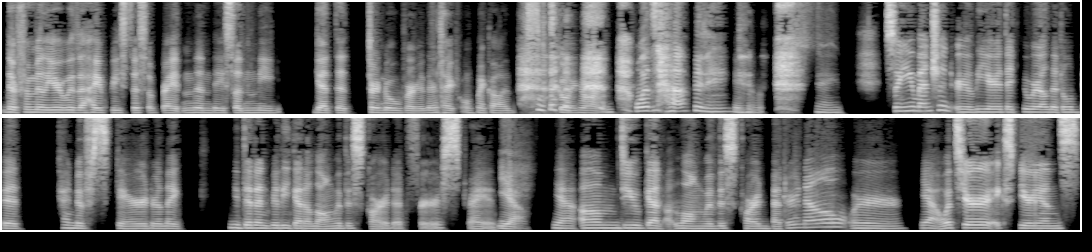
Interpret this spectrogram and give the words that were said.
they're familiar with the high priestess upright and then they suddenly get it turned over, they're like, oh my god, what's going on? What's happening? Yeah. Right. So you mentioned earlier that you were a little bit kind of scared or like you didn't really get along with this card at first, right? yeah. Yeah. Um, do you get along with this card better now? Or yeah, what's your experience,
